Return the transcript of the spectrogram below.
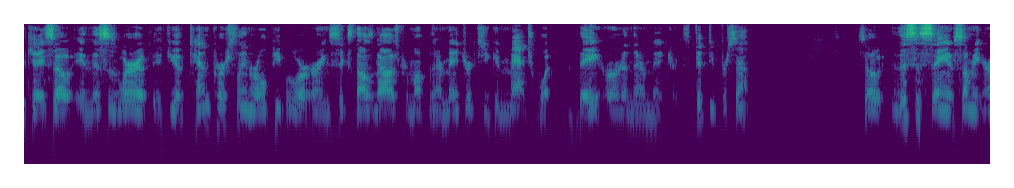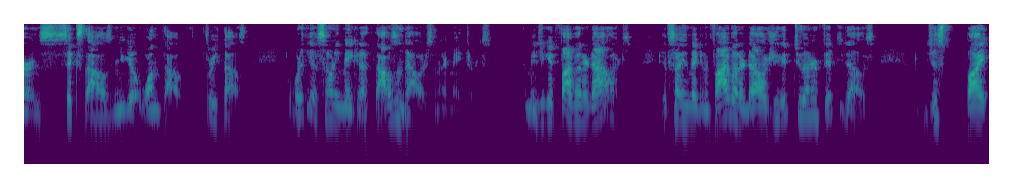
Okay, so and this is where if, if you have 10 personally enrolled people who are earning $6,000 per month in their matrix, you can match what they earn in their matrix, 50%. So this is saying if somebody earns 6,000, you get 1,000 three thousand. But what if you have somebody making a thousand dollars in their matrix? That means you get five hundred dollars. If somebody's making five hundred dollars, you get two hundred fifty dollars, just by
